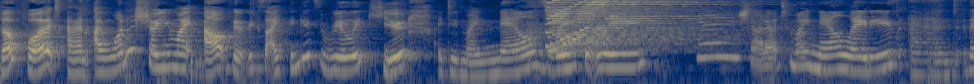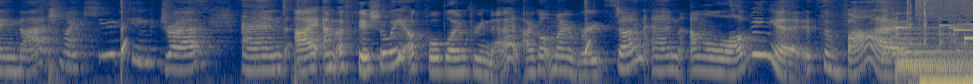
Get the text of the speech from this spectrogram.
the foot and I want to show you my outfit because I think it's really cute. I did my nails recently. Shout out to my nail ladies and they match my cute pink dress and I am officially a full-blown brunette. I got my roots done and I'm loving it. It's a vibe.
